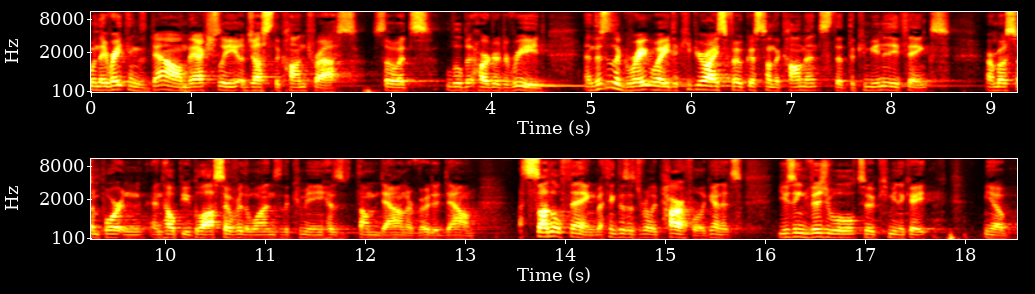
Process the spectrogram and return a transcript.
when they rate things down, they actually adjust the contrast so it's a little bit harder to read. And this is a great way to keep your eyes focused on the comments that the community thinks are most important and help you gloss over the ones the community has thumbed down or voted down. A subtle thing, but I think this is really powerful. Again, it's using visual to communicate, you know,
